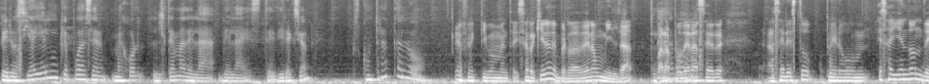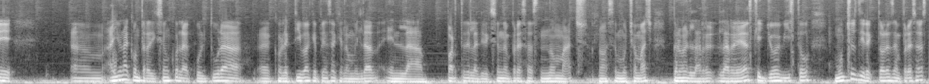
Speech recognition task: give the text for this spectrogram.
Pero si hay alguien que pueda hacer mejor el tema de la, de la este, dirección, pues contrátalo. Efectivamente, y se requiere de verdadera humildad para poder hacer, hacer esto, pero es ahí en donde um, hay una contradicción con la cultura eh, colectiva que piensa que la humildad en la parte de la dirección de empresas no match, no hace mucho match, pero la, re- la realidad es que yo he visto muchos directores de empresas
